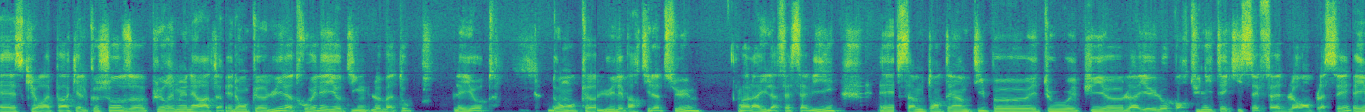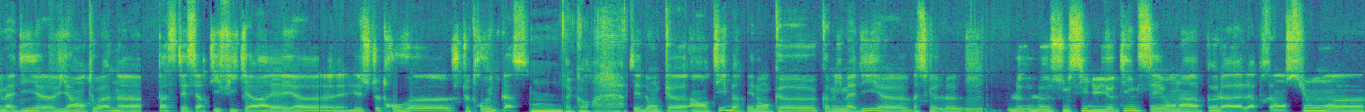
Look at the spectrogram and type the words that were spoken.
Est-ce qu'il y aurait pas quelque chose plus rémunérateur? Et donc lui il a trouvé les yachting, le bateau, les yachts. Donc lui il est parti là-dessus. Voilà, il a fait sa vie et ça me tentait un petit peu et tout. Et puis là, il y a eu l'opportunité qui s'est faite de le remplacer. Et il m'a dit, viens Antoine, passe tes certificats et, euh, et je te trouve euh, je te trouve une place. Hmm, d'accord. C'est donc euh, à Antibes et donc comme il m'a dit parce que le, le, souci du yachting c'est on a un peu l'appréhension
